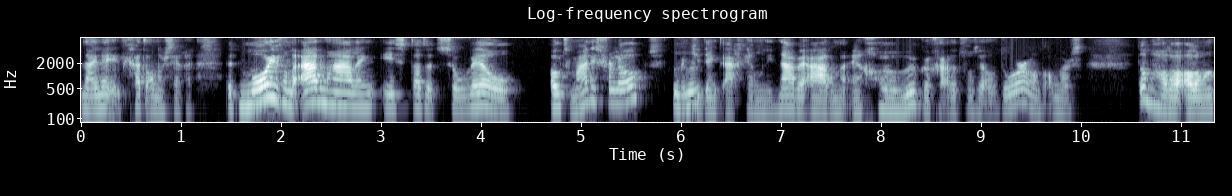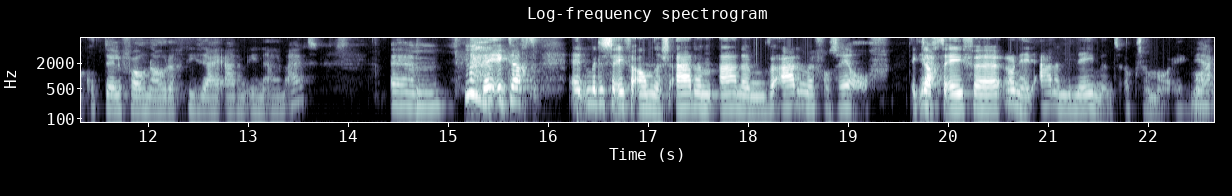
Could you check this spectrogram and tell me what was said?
Nee, nee, ik ga het anders zeggen. Het mooie van de ademhaling is dat het zowel automatisch verloopt. Mhm. Want je denkt eigenlijk helemaal niet na bij ademen. En gelukkig gaat het vanzelf door. Want anders dan hadden we allemaal een koptelefoon nodig die zei adem in, adem uit. Ehm, Nee, ik dacht, eh, maar dat is even anders. Adem, adem, we ademen vanzelf. Ik dacht even, oh nee, adembenemend, ook zo mooi. mooi. Ja.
